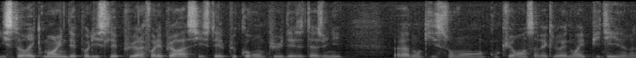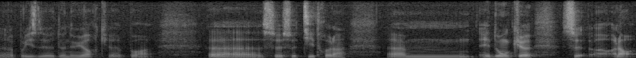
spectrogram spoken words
historiquement une des polices les plus, à la fois les plus racistes et les plus corrompues des États-Unis. Donc ils sont en concurrence avec le NYPD, la police de, New York, pour euh, ce, titre-là. Euh, et donc, euh, alors,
